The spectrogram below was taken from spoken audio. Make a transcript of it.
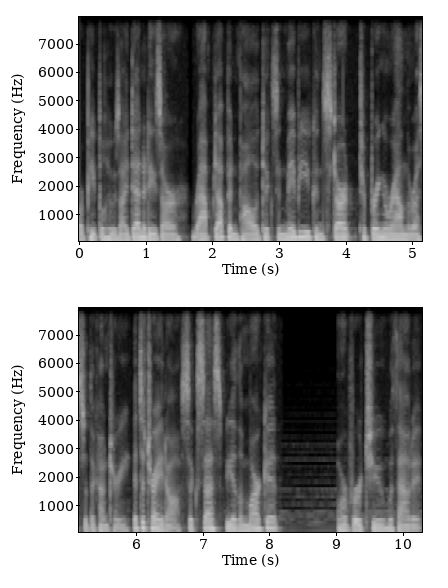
or people whose identities are wrapped up in politics, and maybe you can start to bring around the rest of the country. It's a trade off success via the market or virtue without it.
